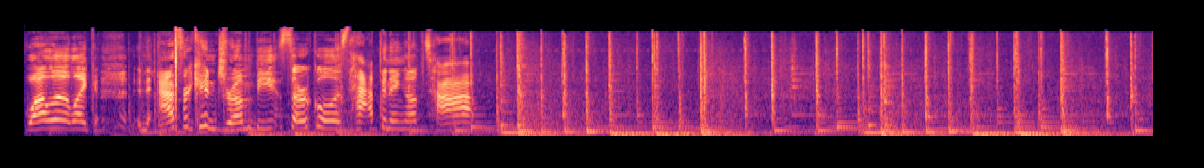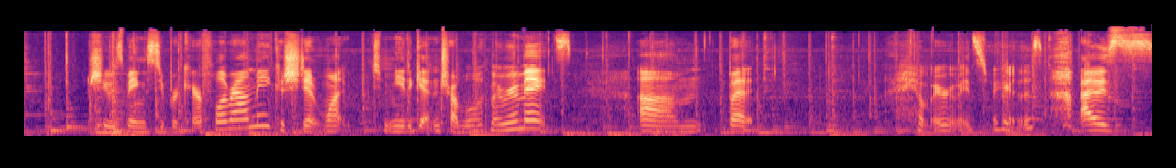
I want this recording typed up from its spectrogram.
while a, like an African drum beat circle is happening up top. she was being super careful around me because she didn't want me to get in trouble with my roommates. Um, but I hope my roommates don't hear this. I was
